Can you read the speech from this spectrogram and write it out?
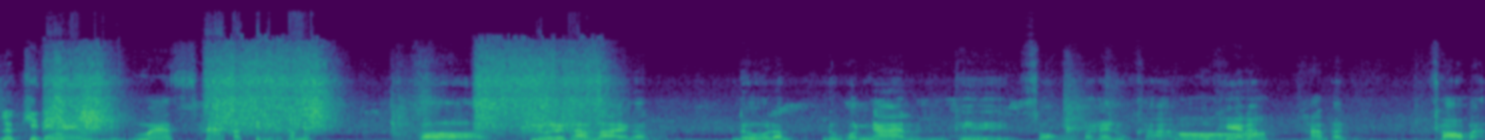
แล้วคิดยังไงมาหาทรัพย์สิริครับเนี่ยก็ดูในไทม์ไลน์ก็ดูแล้วดูผลงานที่ส่งไปให้ลูกค้าก็โอเคนะครับก็ช อบอะ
